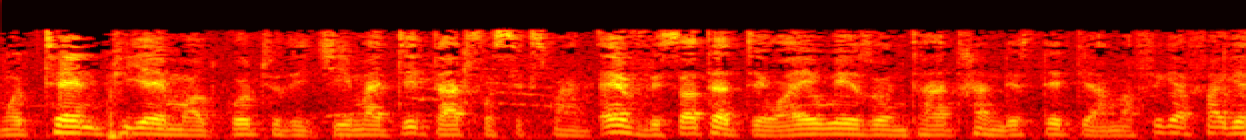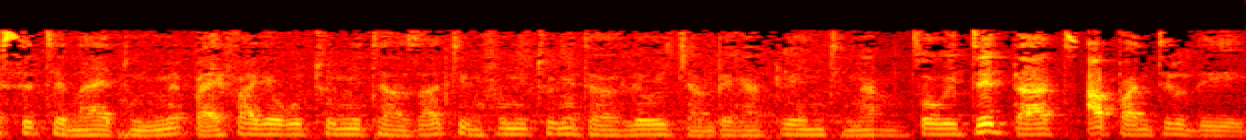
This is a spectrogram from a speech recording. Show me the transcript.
ngo-10 p.m., I'll go to the gym. I did that for six months. Every saturday wayebuye ezondithatha hande estadium afike afake esaturday night maybe ayifake ku-two meters. Athi ngifuna i-two meters leyo ijampe ka-twenty nam. So we did that up until the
